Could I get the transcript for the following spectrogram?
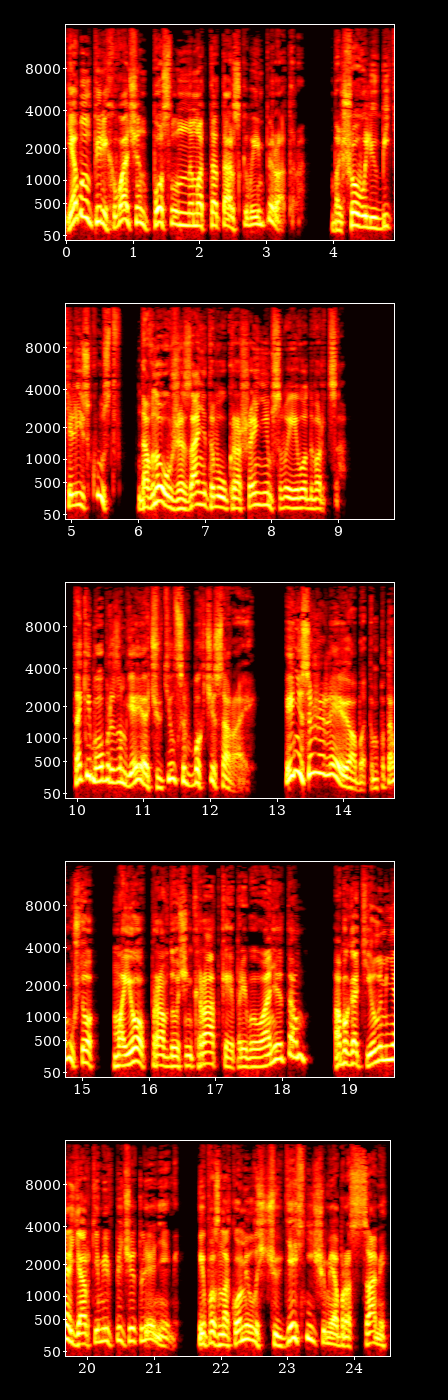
я был перехвачен посланным от татарского императора, большого любителя искусств, давно уже занятого украшением своего дворца. Таким образом, я и очутился в Бахчисарае. И не сожалею об этом, потому что мое, правда, очень краткое пребывание там обогатило меня яркими впечатлениями и познакомило с чудеснейшими образцами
